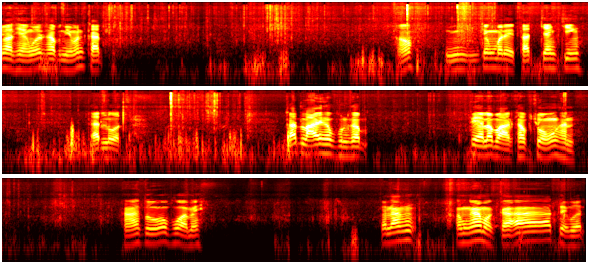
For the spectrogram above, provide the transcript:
ยอดแหงหมดครับนี่มันกัดเอาจังไม่ได้ตัดแจงจริงตัดโหลดกัดหลายครับคุณครับแพร่ระบาดครับช่วงวังหันหาตัวว่าพอไหมกำลัง งามงานหมากกาดไปเบิด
